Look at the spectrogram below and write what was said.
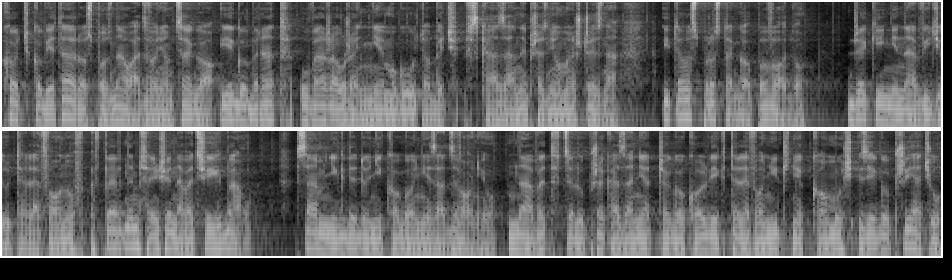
Choć kobieta rozpoznała dzwoniącego, jego brat uważał, że nie mógł to być wskazany przez nią mężczyzna. I to z prostego powodu. Jackie nienawidził telefonów, w pewnym sensie nawet się ich bał. Sam nigdy do nikogo nie zadzwonił, nawet w celu przekazania czegokolwiek telefonicznie komuś z jego przyjaciół.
